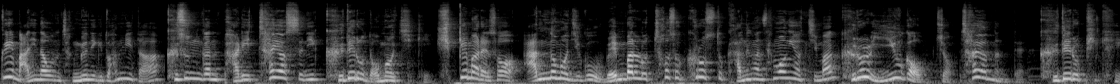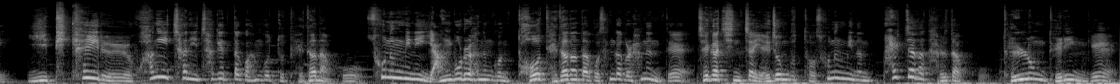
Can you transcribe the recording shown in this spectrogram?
꽤 많이 나오는 장면이기도 합니다. 그 순간 발이 차였으니 그대로 넘어지기. 쉽게 말해서 안 넘어지고 왼발로 쳐서 크로스도 가능한 상황이었지만 그럴 이유가 없죠. 차였는데 그대로 PK. 이 PK를 황희찬이 차겠다고 한 것도 대단하고 손흥민이 양보를 하는 건 더 대단하다고 생각을 하는데 제가 진짜 예전부터 손흥민은 팔자가 다르다고 될놈 되린 게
